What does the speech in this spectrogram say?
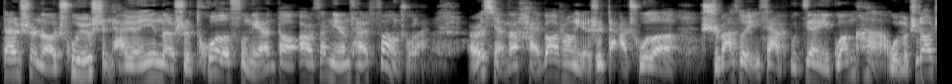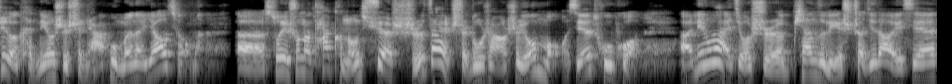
但是呢，出于审查原因呢，是拖了四年到二三年才放出来。而且呢，海报上也是打出了十八岁以下不建议观看。我们知道这个肯定是审查部门的要求嘛。呃，所以说呢，它可能确实在尺度上是有某些突破。啊，另外就是片子里涉及到一些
